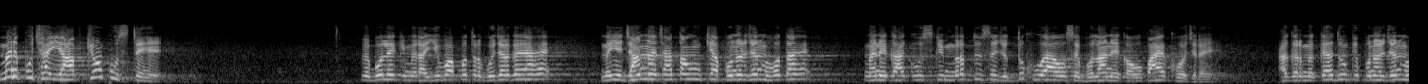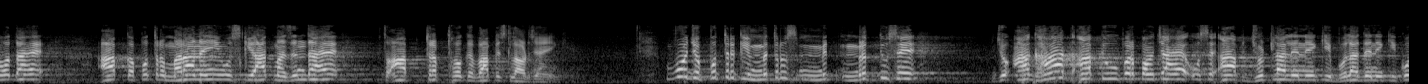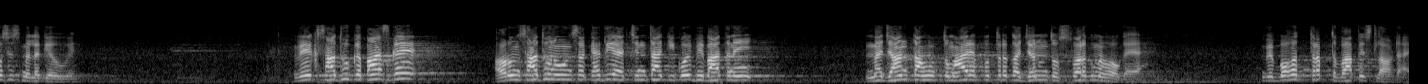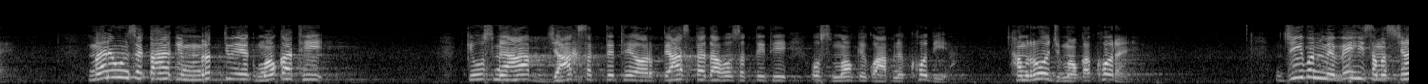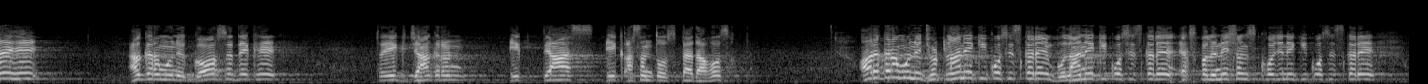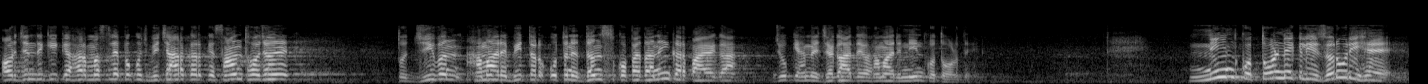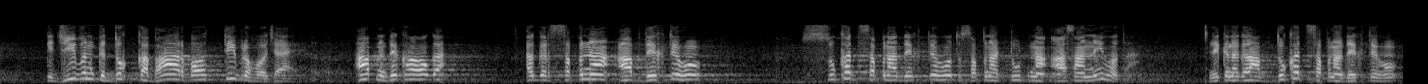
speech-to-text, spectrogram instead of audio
मैंने पूछा, ये आप क्यों पूछते हैं? वे बोले कि, मेरा युवा पुत्र गुजर गया है, मैं ये जानना चाहता हूँ, क्या पुनर्जन्म होता है? मैंने कहा कि, उसकी मृत्यु से जो दुख हुआ है, उसे भुलाने का उपाय खोज रहे हैं। अगर मैं कह दूँ कि पुनर्जन्म होता है, आपका पुत्र मरा नहीं, उसकी आत्मा ज़िंदा है तो आप तृप्त होकर वापस लौट जाएँगे। वो जो पुत्र की मृत्यु से जो आघात आपके ऊपर पहुँचा है, उसे आप झुटला लेने की, भुला देने की कोशिश में लगे हुए। वे एक साधु के पास गए, और उन साधु ने उनसे कह दिया, चिंता की कोई भी बात नहीं। मैं जानता हूँ तुम्हारे पुत्र का जन्म तो स्वर्ग में हो गया है। वे बहुत तृप्त वापस लौट आए। मैंने उनसे कहा कि मृत्यु एक मौका थी कि उसमें आप जाग सकते थे और प्यास पैदा हो सकती थी। उस मौके को आपने खो दिया। हम रोज मौका खो रहे हैं। जीवन में वे ही समस्याएँ हैं। अगर हम उन्हें गौर से देखें तो एक जागरण, एक प्यास, एक असंतोष पैदा हो सकता और अगर हम उन्हें झुटलाने की कोशिश करें, बुलाने की कोशिश करें एक्सप्लेनेशन खोजने की कोशिश करें, और ज़िंदगी के हर मसले पर कुछ विचार करके शांत हो जाएँ तो जीवन हमारे भीतर उतने दंश को पैदा नहीं कर पाएगा जो कि हमें जगा दे और हमारी नींद को तोड़ दे। नींद को तोड़ने के लिए ज़रूरी है कि जीवन के दुख का भार बहुत तीव्र हो जाए। आपने देखा होगा, अगर सपना आप देखते हो सुखद सपना देखते हो तो सपना टूटना आसान नहीं होता। लेकिन अगर आप दुखद सपना देखते हो,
